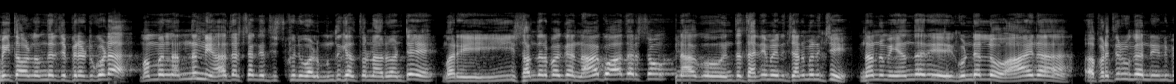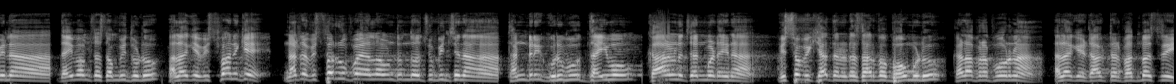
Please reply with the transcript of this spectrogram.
మిగతా వాళ్ళందరూ చెప్పినట్టు కూడా మమ్మల్ని అందరినీ ఆదర్శంగా తీసుకుని వాళ్ళు ముందుకెళ్తున్నారు అంటే మరి ఈ సందర్భంగా నాకు ఆదర్శం నాకు ఇంత ధన్యమైన జన్మనిచ్చి నన్ను మీ అందరి గుండెల్లో ఆయన ప్రతిరూపంగా నిలిపిన దైవాంశ సంబితుడు అలాగే విశ్వానికే నట విశ్వరూపం ఎలా ఉంటుందో చూపించిన తండ్రి గురువు దైవం కారణ జన్ముడైన విశ్వవిఖ్యాత నట సార్వభౌముడు కళాప్రపూర్ణ అలాగే డాక్టర్ పద్మశ్రీ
